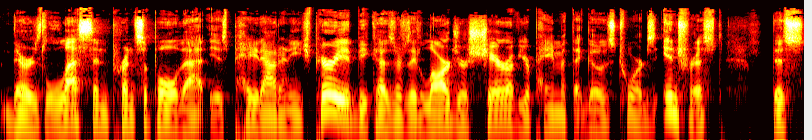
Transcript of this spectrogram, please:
there's less in principal that is paid out in each period because there's a larger share of your payment that goes towards interest. This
